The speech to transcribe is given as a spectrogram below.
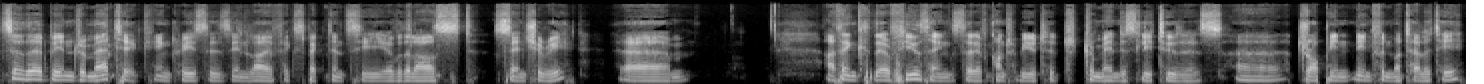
So there have been dramatic increases in life expectancy over the last century. Um, I think there are a few things that have contributed tremendously to this uh, drop in infant mortality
